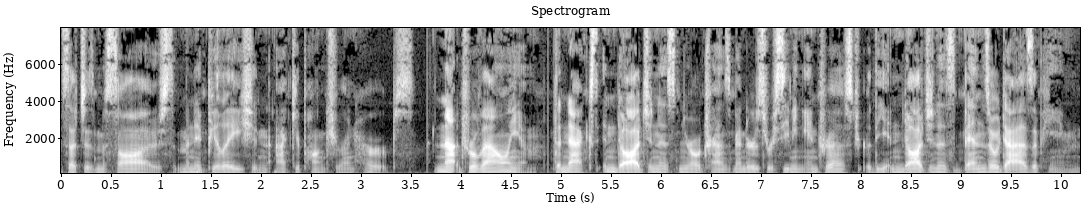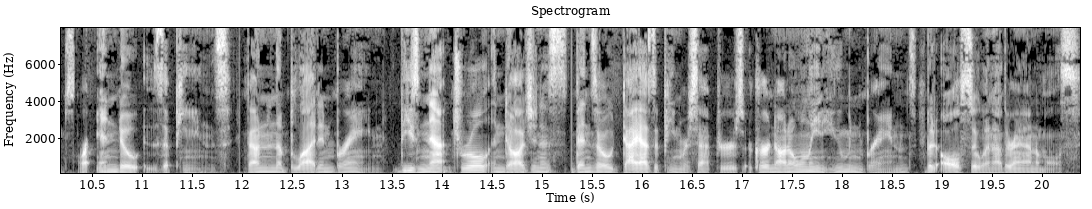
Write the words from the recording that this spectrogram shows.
such as massage, manipulation, acupuncture, and herbs natural Valium. The next endogenous neurotransmitters receiving interest are the endogenous benzodiazepines, or endozapines, found in the blood and brain. These natural endogenous benzodiazepine receptors occur not only in human brains, but also in other animals.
